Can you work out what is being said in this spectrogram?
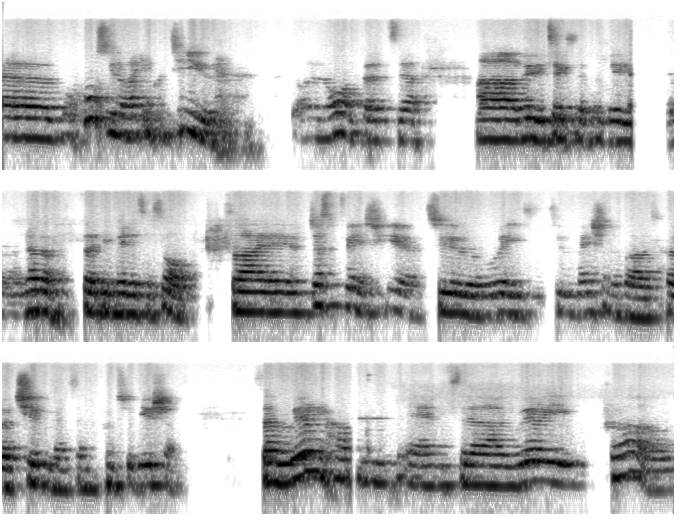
uh, of course, you know, I can continue on and on, but uh, uh, maybe it takes maybe another 30 minutes or so. So I just finished here to raise, to mention about her achievements and contribution. So I'm really happy and uh, very proud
